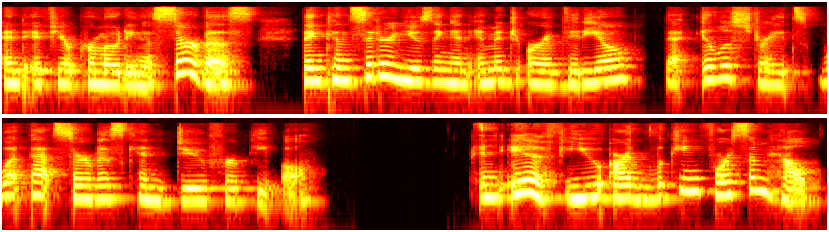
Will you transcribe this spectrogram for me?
And if you're promoting a service, then consider using an image or a video that illustrates what that service can do for people. And if you are looking for some help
